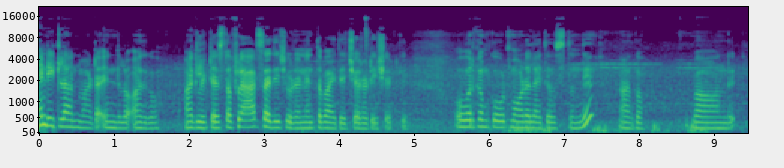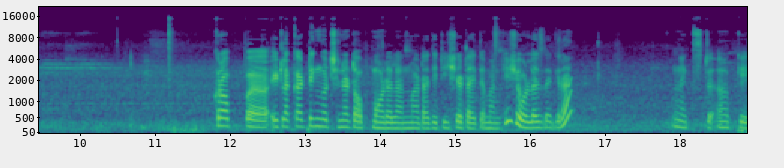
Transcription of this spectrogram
అండ్ ఇట్లా అనమాట ఇందులో అదిగో ఆ గ్లిటర్స్ ఫ్లవర్స్ అది చూడండి ఎంత బాగా అయితే ఇచ్చారో టీ షర్ట్కి ఓవర్కమ్ కోట్ మోడల్ అయితే వస్తుంది. అదిగో బాగుంది. క్రాప్ ఇట్లా కటింగ్ వచ్చిన టాప్ మోడల్ అనమాట అది టీ షర్ట్ అయితే మనకి షోల్డర్స్ దగ్గర. నెక్స్ట్ ఓకే.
